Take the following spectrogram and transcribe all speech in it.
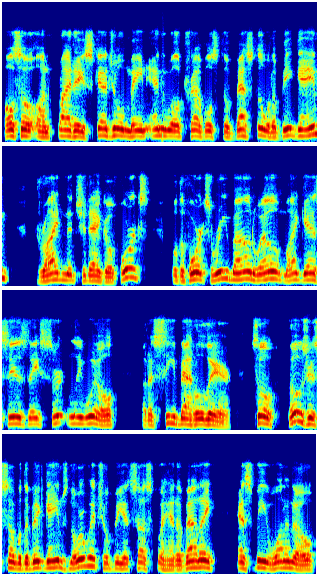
Also on Friday's schedule, Maine Endwell travels to Vestal with a B game, Dryden at Chenango Forks. Will the Forks rebound? Well, my guess is they certainly will, but a sea battle there. So those are some of the big games. Norwich will be at Susquehanna Valley. SV 1 0,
